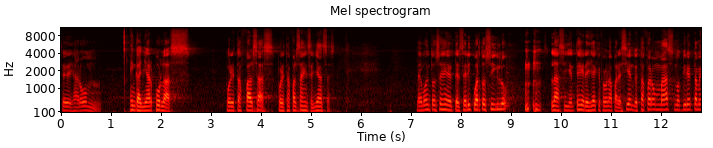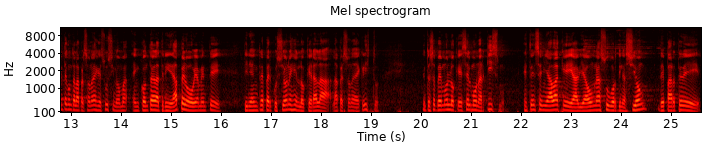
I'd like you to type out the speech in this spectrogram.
Se dejaron engañar por, las, por, estas, falsas, por estas falsas enseñanzas. Vemos entonces en el tercer y cuarto siglo las siguientes herejías que fueron apareciendo. Estas fueron más, no directamente contra la persona de Jesús, sino más en contra de la Trinidad, pero obviamente tenían repercusiones en lo que era la, la persona de Cristo. Entonces vemos lo que es el monarquismo. Esto enseñaba que había una subordinación de parte de,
